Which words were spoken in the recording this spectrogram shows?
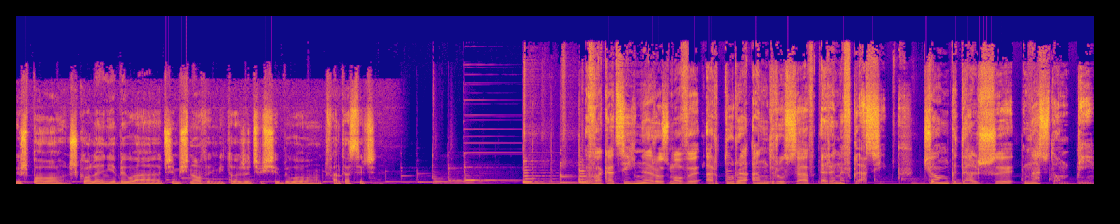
już po szkole nie była czymś nowym i to rzeczywiście było fantastyczne. Wakacyjne rozmowy Artura Andrusa w RMF Classic. Ciąg dalszy nastąpi.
